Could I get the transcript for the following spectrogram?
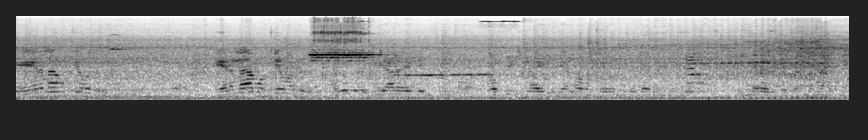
കേരള മുഖ്യമന്ത്രി. കേരള മുഖ്യമന്ത്രി. അത് പി ആർ ഏജൻസി ഒഫീഷ്യലായിട്ട് കേരള മുഖ്യമന്ത്രിയുടെ ഇങ്ങനെ ഒരു നടത്തി.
